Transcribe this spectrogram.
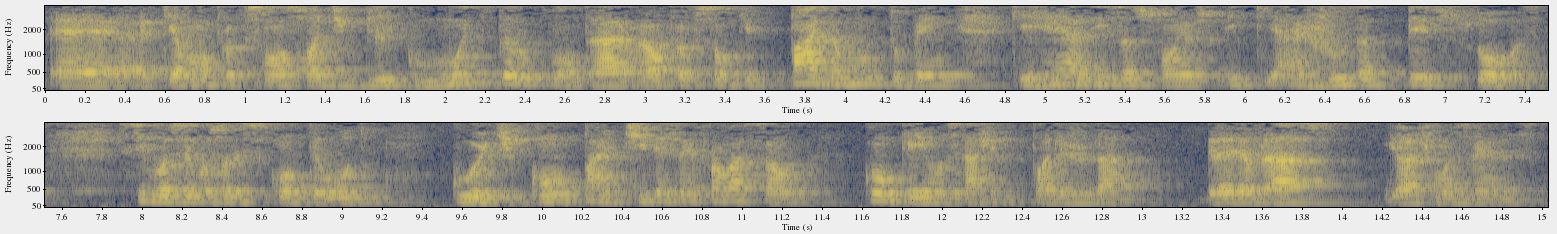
é, que é uma profissão só de bico, muito pelo contrário, é uma profissão que paga muito bem, que realiza sonhos e que ajuda pessoas. Se você gostou desse conteúdo, curte, compartilhe essa informação com quem você acha que pode ajudar. Grande abraço e ótimas vendas!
